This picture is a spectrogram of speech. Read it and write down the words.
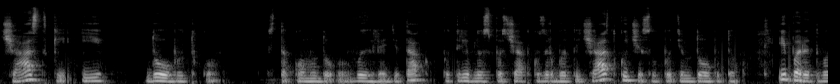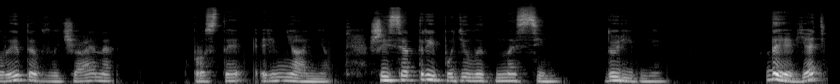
частки і добутку. В такому вигляді, так? Потрібно спочатку зробити частку чисел, потім добуток, і перетворити в звичайне просте рівняння. 63 поділити на 7 дорівнює 9.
